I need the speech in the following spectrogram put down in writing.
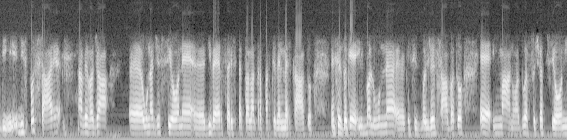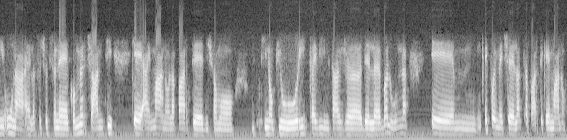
di, di, spostare aveva già eh, una gestione eh, diversa rispetto all'altra parte del mercato, nel senso che il balloon eh, che si svolge il sabato è in mano a due associazioni, una è l'associazione commercianti che ha in mano la parte diciamo un pochino più ricca e vintage del balloon. E, mm, e, poi invece l'altra parte che è in mano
